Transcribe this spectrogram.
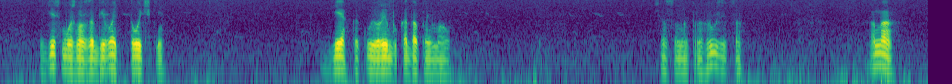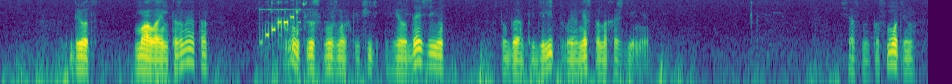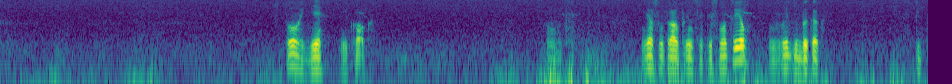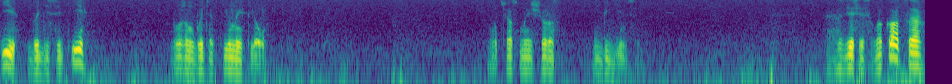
Здесь можно забивать точки, где какую рыбу когда поймал. Сейчас она прогрузится. Она берет мало интернета. Ну, плюс нужно включить геодезию, чтобы определить твое местонахождение. Сейчас мы посмотрим, что, где и как. Вот. Я с утра, в принципе, смотрел. Вроде бы как с 5 до 10 должен быть активный клев. Вот сейчас мы еще раз убедимся. Здесь есть локация,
